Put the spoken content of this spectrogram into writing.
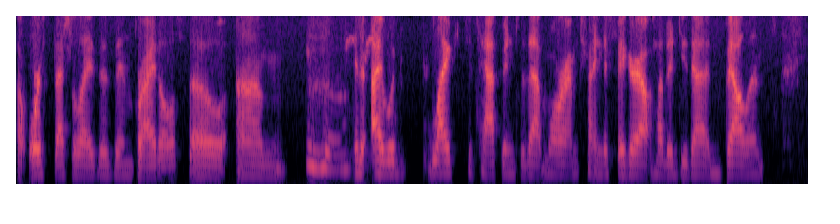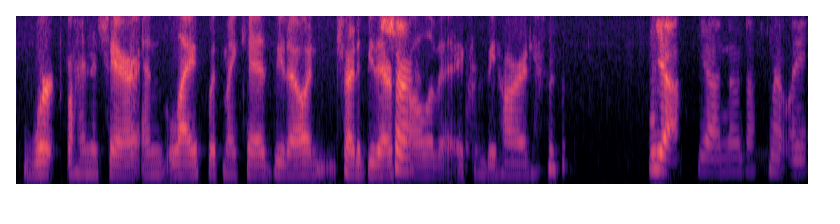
uh, or specializes in bridal. So um mm-hmm. I would like to tap into that more. I'm trying to figure out how to do that and balance work behind the chair and life with my kids you know and try to be there sure. for all of it. It can be hard Yeah, yeah, no, definitely.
